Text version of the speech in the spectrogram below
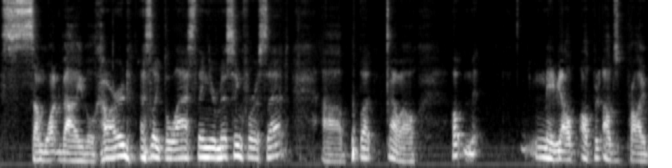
somewhat valuable card as like the last thing you're missing for a set. Uh, but oh well. Oh, maybe I'll, I'll I'll just probably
